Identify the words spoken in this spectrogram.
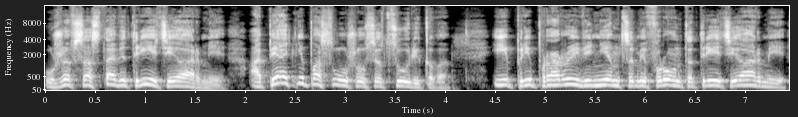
уже в составе Третьей армии опять не послушался Цурикова и при прорыве немцами фронта Третьей армии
